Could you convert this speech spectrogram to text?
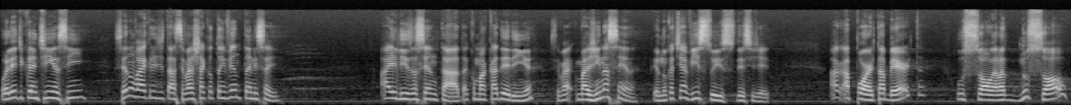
Olhei de cantinho assim. Você não vai acreditar, você vai achar que eu estou inventando isso aí. A Elisa sentada com uma cadeirinha. Você vai, imagina a cena. Eu nunca tinha visto isso desse jeito. A, a porta aberta, o sol, ela no sol,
